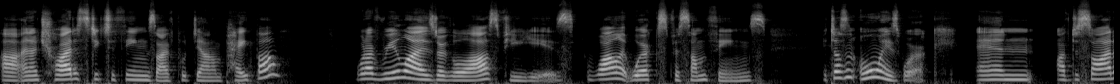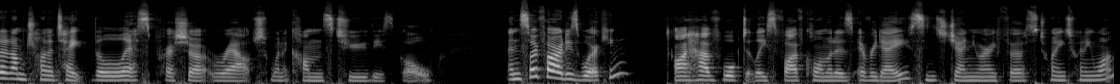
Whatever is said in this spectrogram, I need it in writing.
Uh, and I try to stick to things I've put down on paper. What I've realized over the last few years, while it works for some things, it doesn't always work. And I've decided I'm trying to take the less pressure route when it comes to this goal. And so far, it is working. I have walked at least five kilometres every day since January 1st, 2021.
